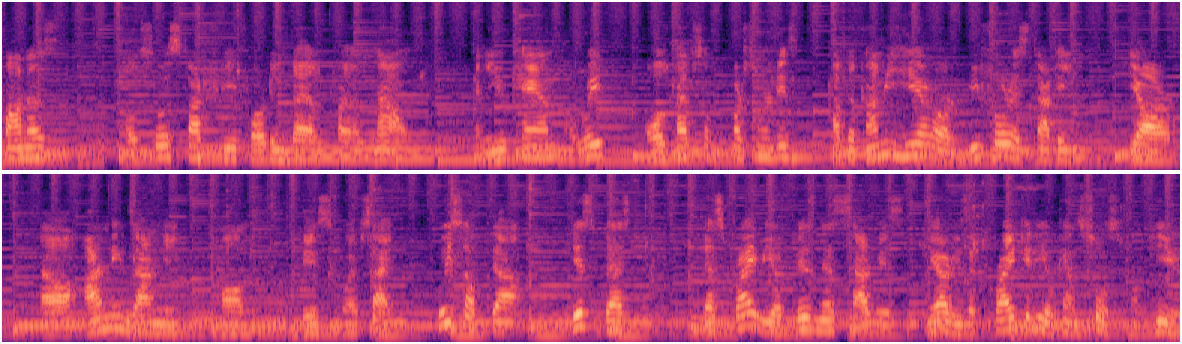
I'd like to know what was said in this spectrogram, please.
funnels, also start forwarding dial trial now. And you can read all types of opportunities after coming here or before starting your uh, earning journey on this website which of the is best describe your business service here is a criteria you can source from here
